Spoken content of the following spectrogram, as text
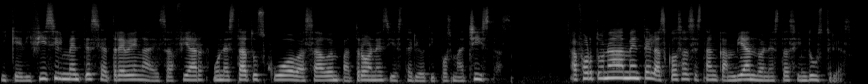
y que difícilmente se atreven a desafiar un status quo basado en patrones y estereotipos machistas. Afortunadamente las cosas están cambiando en estas industrias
